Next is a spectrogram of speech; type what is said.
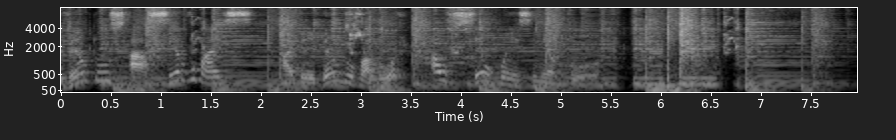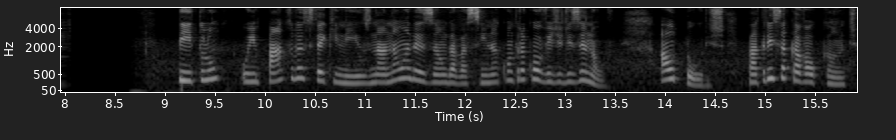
Eventos Acervo Mais agregando valor ao seu conhecimento. Título: O impacto das fake news na não adesão da vacina contra a Covid-19. Autores: Patrícia Cavalcante,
